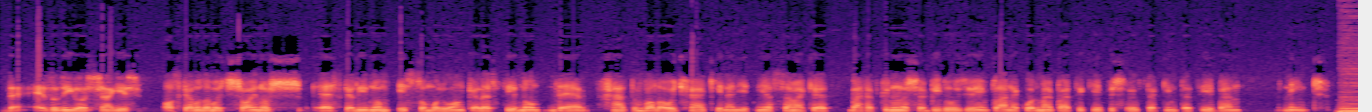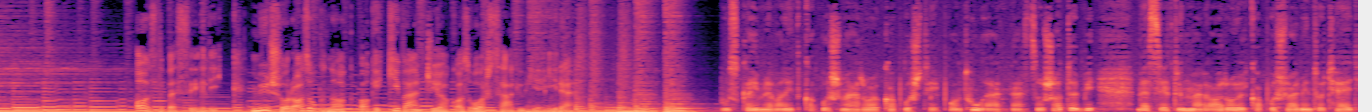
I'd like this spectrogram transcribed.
de ez az igazság, és azt kell mondanom, hogy sajnos ezt kell írnom, és szomorúan kell ezt írnom, de hát valahogy fel kéne nyitni a szemeket, bár hát különösebb illúzióim, pláne kormánypárti képviselők tekintetében nincs. Azt beszélik. Műsor azoknak, akik kíváncsiak az ország ügyeire. Buszka Imre van itt Kaposvárról, kaposté.hu, átnátszó, stb. Beszéltünk már arról, hogy Kaposvár, mint hogyha egy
